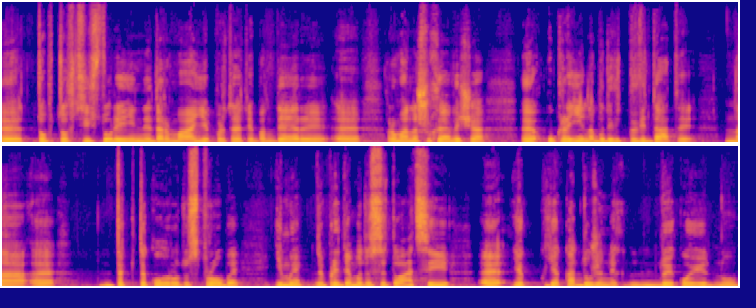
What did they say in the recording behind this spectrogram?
Е, Тобто в цій історії не дарма є портрети Бандери, е, Романа Шухевича. Е, Україна буде відповідати на е, так, такого роду спроби, і ми прийдемо до ситуації, е, яка дуже не до якої ну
